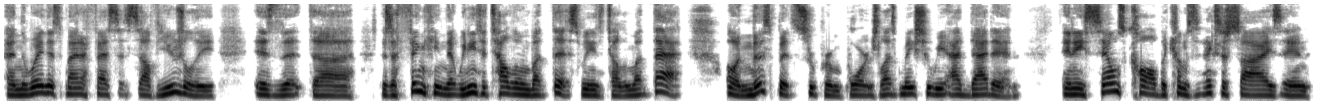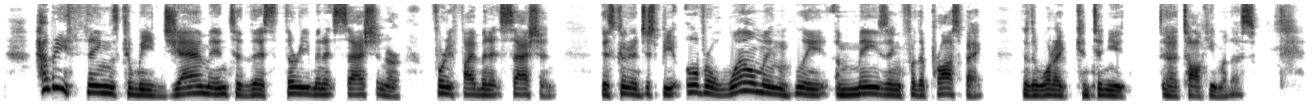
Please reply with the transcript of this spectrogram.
And the way this manifests itself usually is that uh, there's a thinking that we need to tell them about this, we need to tell them about that. Oh, and this bit's super important, so let's make sure we add that in. And a sales call becomes an exercise in how many things can we jam into this 30 minute session or 45 minute session that's going to just be overwhelmingly amazing for the prospect that they want to continue uh, talking with us.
